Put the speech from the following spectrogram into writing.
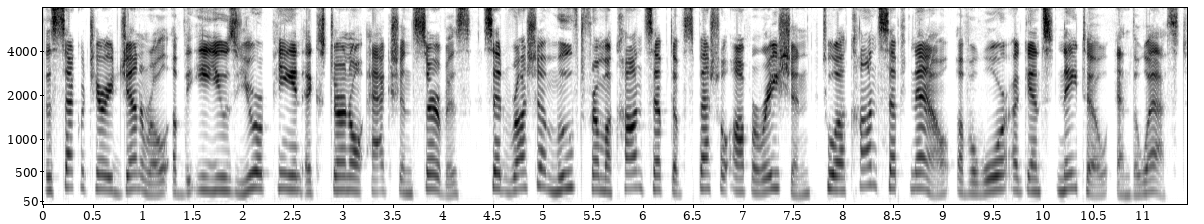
the Secretary General of the EU's European External Action Service said Russia moved from a concept of special operation to a concept now of a war against NATO and the West.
